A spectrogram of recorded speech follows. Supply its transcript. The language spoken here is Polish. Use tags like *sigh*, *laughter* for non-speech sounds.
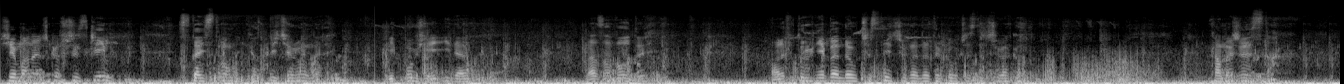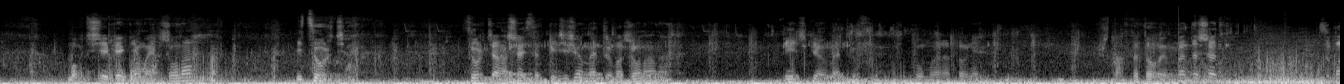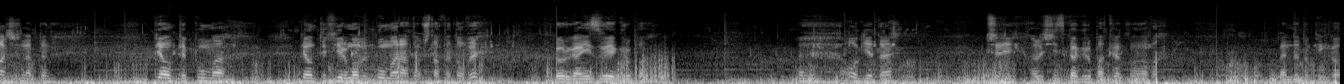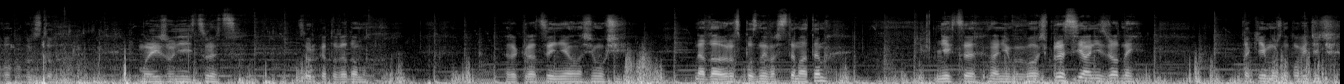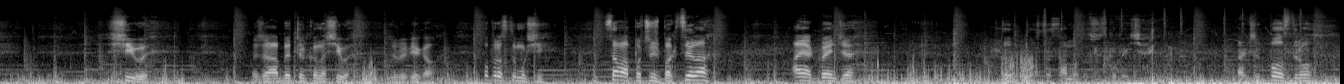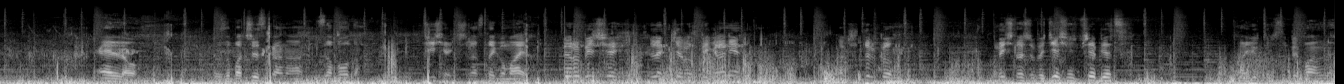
Siemaneczko wszystkim, z tej strony Piotr Picieruner i później idę na zawody, ale w których nie będę uczestniczył, będę tylko uczestniczył jako kamerzysta. Bo dzisiaj biegnie moja żona i córcia. Córcia na 650 metrów, a żona na 5 km w półmaratonie sztafetowym. Będę szedł zobaczyć na ten piąty Puma, piąty firmowy półmaraton sztafetowy. Organizuje grupa e, OGT, czyli Leśnicka Grupa Triatlonowa. Będę dopingował po prostu mojej żonie i córce. Córka to wiadomo, rekreacyjnie ona się musi nadal rozpoznawać z tematem. Nie chcę na nim wywołać presji ani żadnej takiej można powiedzieć siły, że aby tylko na siłę, żeby biegał. Po prostu musi sama poczuć bakcyla, a jak będzie, to, to, to samo to wszystko wyjdzie. Także pozdro, elo, do zobaczyska na zawodach dzisiaj, 13 maja. Robię dzisiaj lekkie rozbieganie, także tylko myślę, żeby 10 przebiec, a jutro sobie walnę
